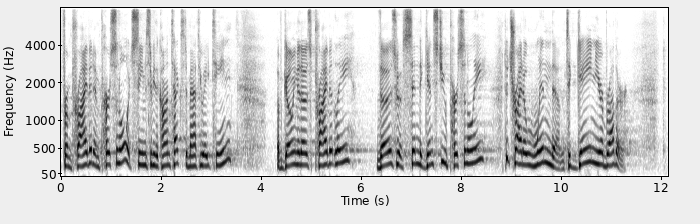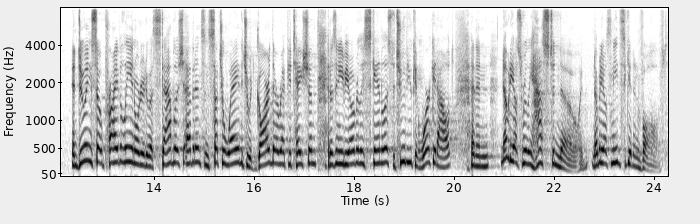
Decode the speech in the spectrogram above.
from private and personal, which seems to be the context of Matthew 18, of going to those privately, those who have sinned against you personally, to try to win them, to gain your brother. And doing so privately in order to establish evidence in such a way that you would guard their reputation. It doesn't need to be overly scandalous. The two of you can work it out, and then nobody else really has to know. Nobody else needs to get involved.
